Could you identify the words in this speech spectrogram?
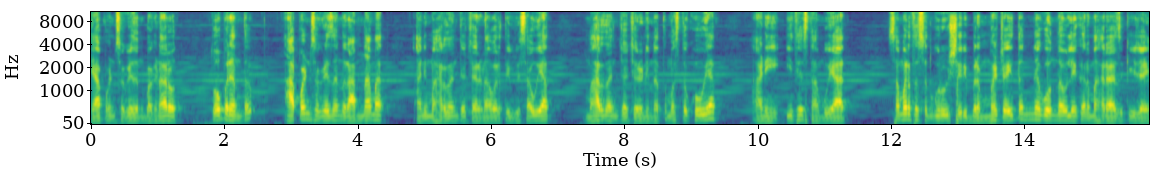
हे आपण सगळेजण बघणार आहोत. तोपर्यंत आपण सगळेजण रामनामात आणि महाराजांच्या चरणावरती विसावूयात. महाराजांच्या चरणी नतमस्तक होऊयात आणि इथेच थांबूयात. समर्थ सद्गुरू श्री ब्रह्मचैतन्य गोंदवलेकर महाराज की जय.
